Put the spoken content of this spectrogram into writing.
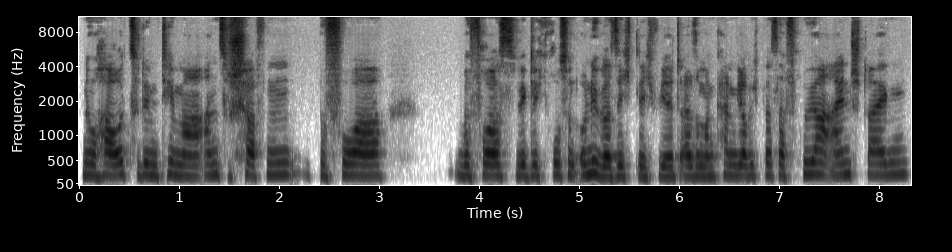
Know-how zu dem Thema anzuschaffen, bevor bevor es wirklich groß und unübersichtlich wird. Also man kann, glaube ich, besser früher einsteigen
